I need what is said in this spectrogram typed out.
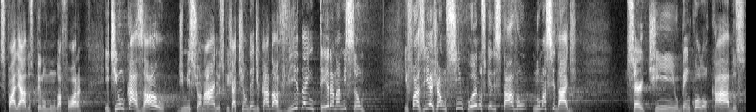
espalhados pelo mundo afora, e tinha um casal de missionários que já tinham dedicado a vida inteira na missão. E fazia já uns cinco anos que eles estavam numa cidade certinho, bem colocados.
